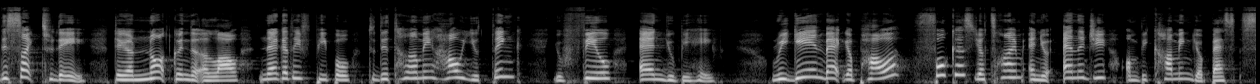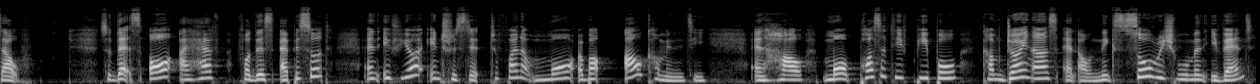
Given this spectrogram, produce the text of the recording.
Decide today that you're not going to allow negative people to determine how you think, you feel, and you behave. Regain back your power, focus your time and your energy on becoming your best self. So that's all I have for this episode. And if you're interested to find out more about our community and how more positive people come join us at our next Soul Rich Woman event,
